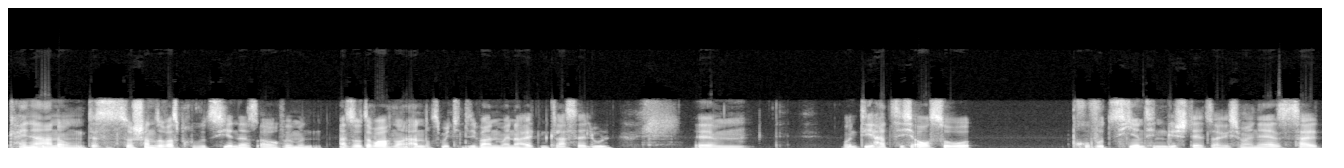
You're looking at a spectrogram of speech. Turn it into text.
Keine Ahnung, das ist so schon so was Provozierendes auch, wenn man. Also da war auch noch ein anderes Mädchen, die war in meiner alten Klasse, Lul. Ähm, und die hat sich auch so provozierend hingestellt, sag ich mal. Ne? Es ist halt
